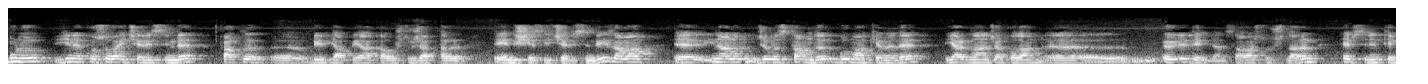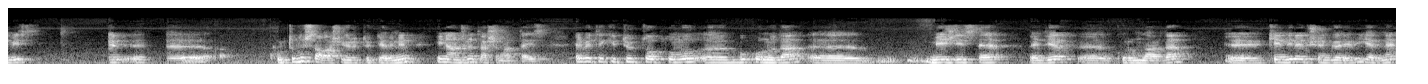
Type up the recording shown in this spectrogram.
bunu yine Kosova içerisinde farklı e, bir yapıya kavuşturacakları endişesi içerisindeyiz ama e, inancımız tamdır bu mahkemede yargılanacak olan e, öyle denilen savaş suçluların hepsinin temiz bir e, Kurtuluş Savaşı yürüttüklerinin inancını taşımaktayız. Elbette ki Türk toplumu e, bu konuda e, mecliste ve diğer e, kurumlarda e, kendine düşen görevi yerine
